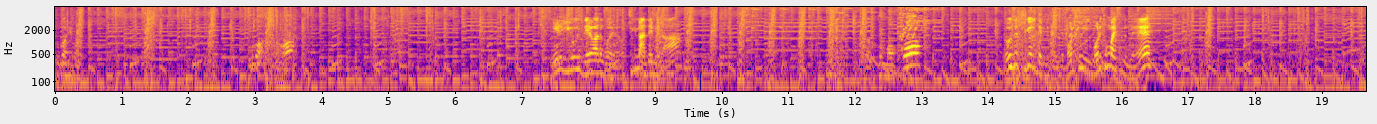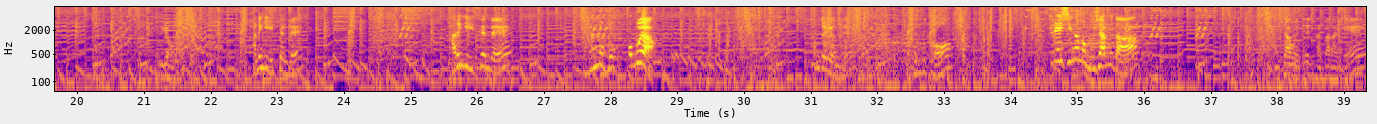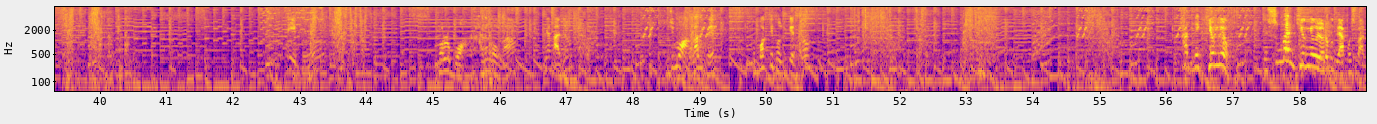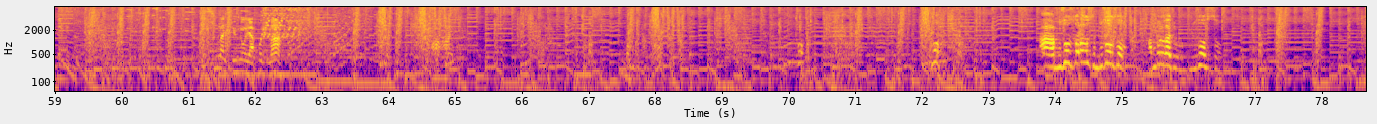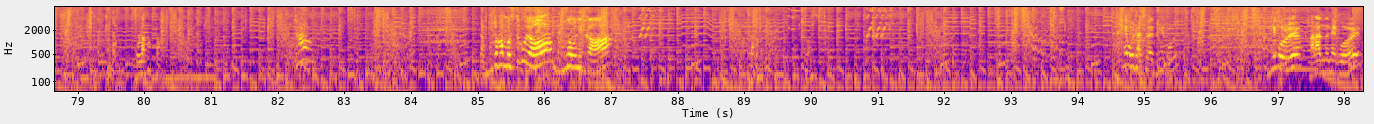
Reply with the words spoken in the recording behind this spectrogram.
그거 해보 얘를 이용해서 내려가는 거예요. 죽이면 안 됩니다. 또 먹고. 여기서 죽여도 됩니다. 이제 머리통 머리통만 있으면 돼. 위험 가는 길 있을 텐데. 다른 길 있을 텐데. 뭐, 뭐, 어, 뭐야? 함정이었네. 전부터. 쓰레쉬는 뭐 무시합니다. 무시 하고 쓰레쉬 간단하게. 세이브. 저걸로 뭐 가는 건가? 그냥 가죠. 굳이 뭐 안 가도 돼. 돈 밖에 더 주겠어? 아, 내 기억력. 내 순간 기억력을 여러분들 얕보시면 안 됩니다. 순간 기억력을 얕보지 마. 아 무서워서 떨어졌어 무서워서 안 보여가지고 무서웠어. 올라갔다. 자, 자 무적 한번 쓰고요. 무서우니까. 해골 잘 써야 돼 해골. 해골 갈았는 해골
